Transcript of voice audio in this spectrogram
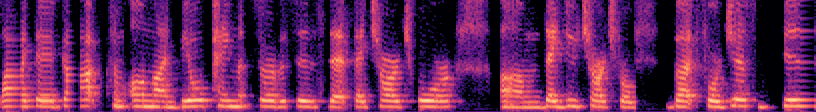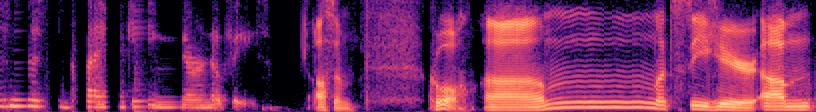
like they've got some online bill payment services that they charge for. Um, they do charge for, but for just business banking, there are no fees. Awesome. Cool. Um, let's see here. Um,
